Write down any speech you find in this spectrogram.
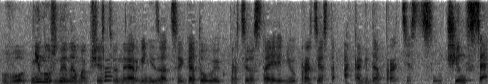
Вот. Не нужны нам общественные организации, готовые к противостоянию протеста. А когда протест случился,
